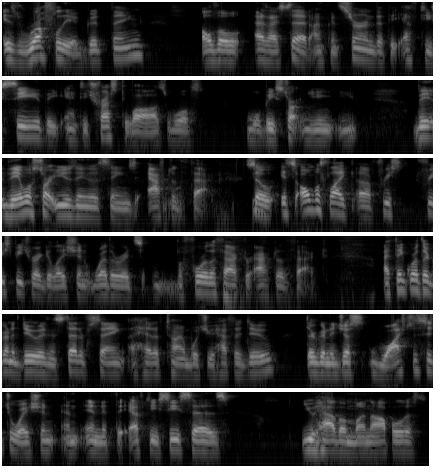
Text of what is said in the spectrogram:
is roughly a good thing. Although, as I said, I'm concerned that the FTC, the antitrust laws, will will be starting. You, you, they they will start using those things after the fact. So it's almost like a free free speech regulation, whether it's before the fact or after the fact. I think what they're going to do is instead of saying ahead of time what you have to do, they're going to just watch the situation, and and if the FTC says you have a monopolist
